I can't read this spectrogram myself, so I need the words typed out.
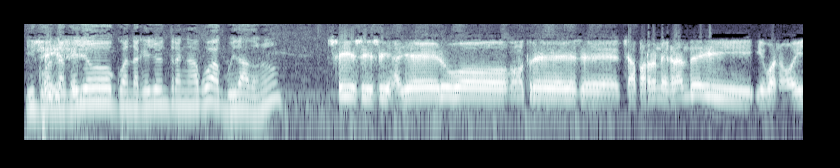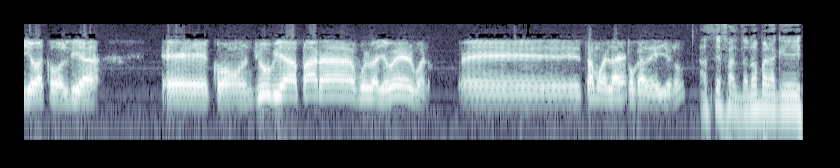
Y cuando sí. aquello cuando aquello entra en agua, cuidado, ¿no? Sí, sí, sí. Ayer hubo dos tres eh, chaparrones grandes y, y bueno, hoy lleva todo el día eh, con lluvia, para, vuelve a llover, bueno. Eh, estamos en la época de ello, ¿no? Hace falta, ¿no? Para que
